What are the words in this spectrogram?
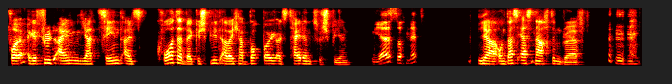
vor gefühlt einem Jahrzehnt als Quarterback gespielt, aber ich habe Bock, bei euch als Tight End zu spielen. Ja, ist doch nett. Ja, und das erst nach dem Draft.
